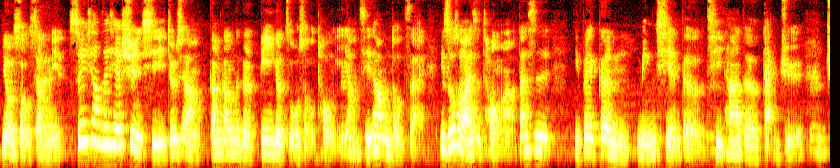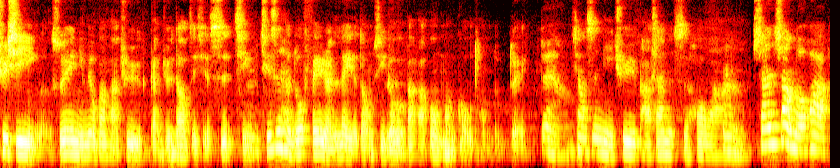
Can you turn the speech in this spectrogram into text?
右手上面。所以像这些讯息，就像刚刚那个第一个左手痛一样，嗯其实他们都在，你左手还是痛啊，但是。你被更明显的其他的感觉嗯去吸引了，所以你没有办法去感觉到这些事情。嗯其实很多非人类的东西都有办法跟我们沟通，对不对？对啊。像是你去爬山的时候啊，嗯，山上的话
